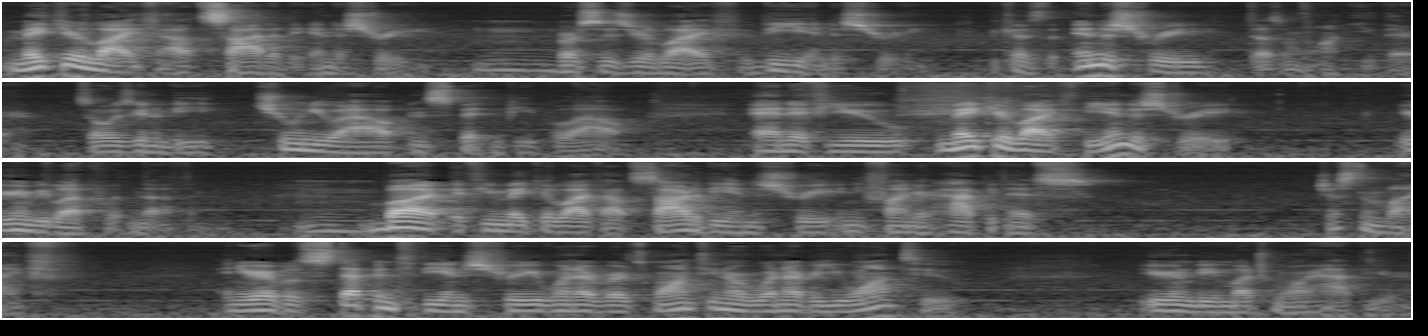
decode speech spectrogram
Make your life outside of the industry versus your life, the industry. Because the industry doesn't want you there. It's always going to be chewing you out and spitting people out. And if you make your life the industry, you're going to be left with nothing. Mm. But if you make your life outside of the industry and you find your happiness just in life, and you're able to step into the industry whenever it's wanting or whenever you want to, you're going to be much more happier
